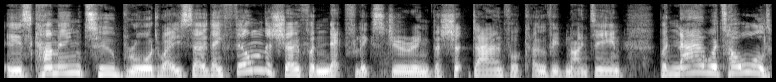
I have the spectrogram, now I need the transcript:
is coming to Broadway. So they filmed the show for Netflix during the shutdown for COVID 19, but now we're told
